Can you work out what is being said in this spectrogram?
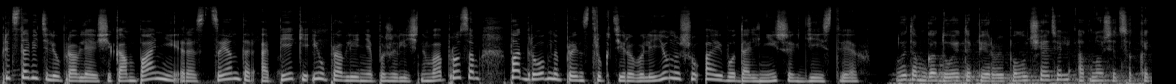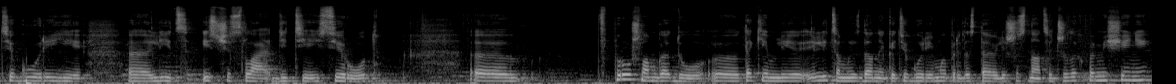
Представители управляющей компании, РЭС-центр, опеки и управления по жилищным вопросам подробно проинструктировали юношу о его дальнейших действиях. В этом году это первый получатель, относится к категории э, лиц из числа детей-сирот. Э, в прошлом году э, таким ли, лицам из данной категории мы предоставили 16 жилых помещений.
